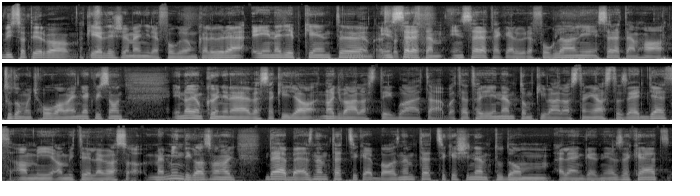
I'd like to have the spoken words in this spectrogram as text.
visszatérve a... A kérdés, hogy mennyire foglalunk előre. Én egyébként Igen, én, szeretem, én szeretek előre foglalni, én szeretem, ha tudom, hogy hova menjek, viszont én nagyon könnyen elveszek így a nagy választékba általában. Tehát, hogy én nem tudom kiválasztani azt az egyet, ami, ami tényleg az, mert mindig az van, hogy de ebbe ez nem tetszik, ebbe az nem tetszik, és így nem tudom elengedni ezeket,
